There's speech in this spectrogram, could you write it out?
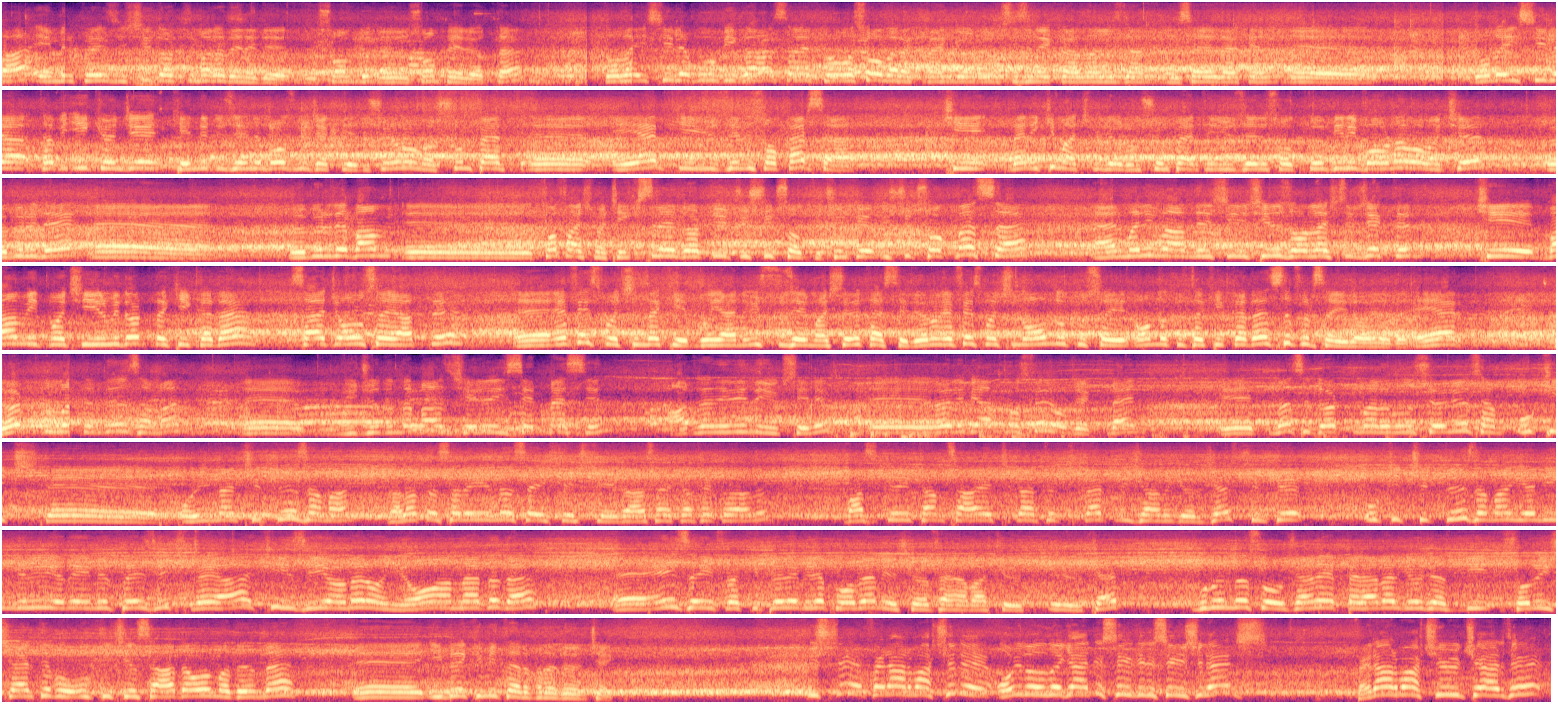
Emir Prezic'i 4 numara denedi son e, son periyotta. Dolayısıyla bu bir Galatasaray provası olarak ben gördüm sizin ekranlarınızdan e, seyrederken. E, Dolayısıyla tabii ilk önce kendi düzenini bozmayacak diye düşünüyorum ama Schumpert eğer ki yüzdeli sokarsa ki ben iki maç biliyorum Schumpert'in yüzdeli soktuğu. Biri Bornova maçı, öbürü de öbürü de Bam e, Tofaş maçı. İkisine dörtlü üç üçlük soktu. Çünkü üçlük sokmazsa Ermal'in ve Andrić'in işini zorlaştıracaktır. Ki Banvit maçı 24 dakikada sadece 10 sayı attı. E, Efes maçındaki bu yani üst düzey maçları kastediyorum. Efes maçında 19 sayı 19 dakikada 0 sayıyla oynadı. Eğer 4 numara zaman e, vücudunda bazı şeyleri hissetmezsin. Adrenalin de yükselir. E, öyle bir atmosfer olacak. Ben e, nasıl 4 numara bunu söylüyorsam Ukic e, oyundan çıktığı zaman Galatasaray'ın nasıl eşleşeceği Galatasaray Kafe Kulağı'nın baskıyı tam sahaya çıkartıp çıkartmayacağını göreceğiz. Çünkü Ukic çıktığı zaman ya Lindel'i ya da Emir Prezic veya Kizi'yi Ömer oynuyor. O anlarda da ee, en zayıf rakiplere bile problem yaşıyor Fenerbahçe Ül- Ülker. Bunun nasıl olacağını hep beraber göreceğiz. Bir soru işareti bu. Ukic'in sahada olmadığında e, İbre kimin tarafına dönecek? İşte Fenerbahçe de oyun geldi sevgili seyirciler. Fenerbahçe Ülker'de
